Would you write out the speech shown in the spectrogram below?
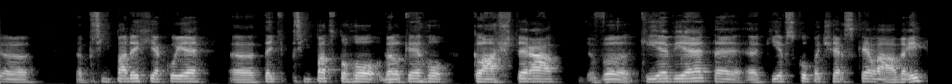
eh, případech, jako je Eh, teď případ toho velkého kláštera v Kijevě, té eh, kijevsko-pečerské lávry,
